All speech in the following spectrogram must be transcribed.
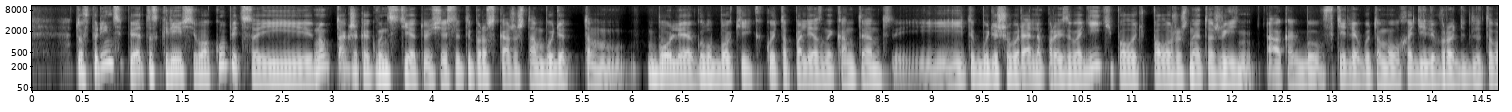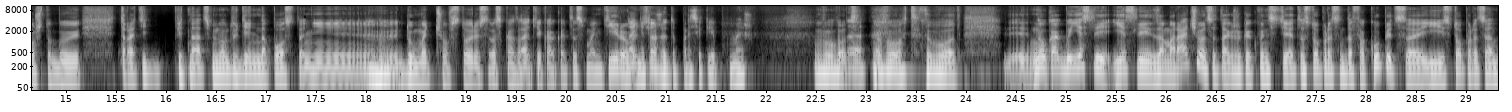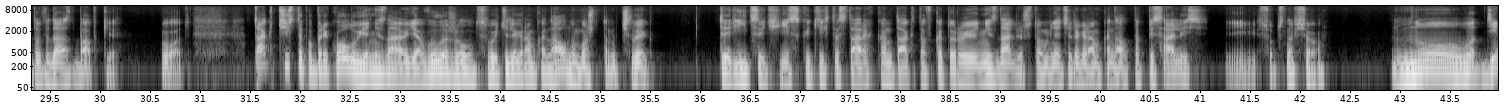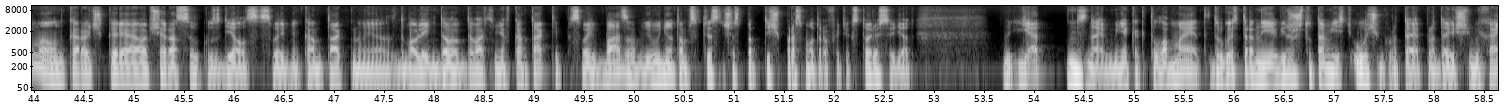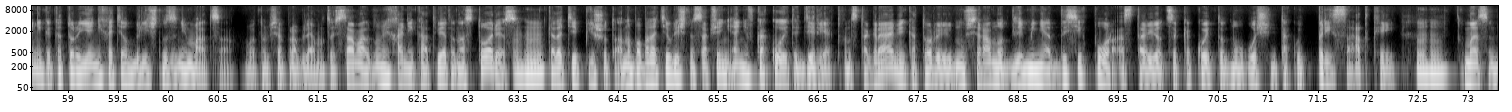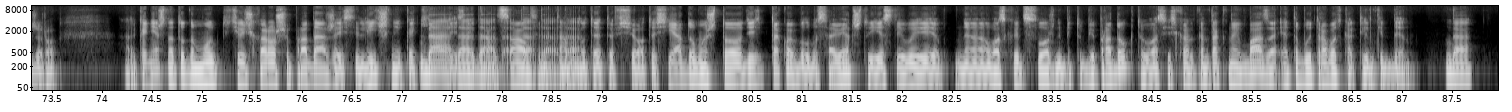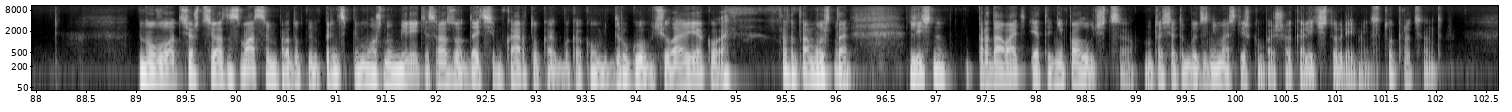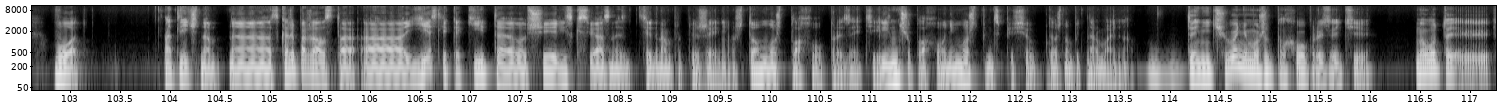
то, в принципе, это, скорее всего, окупится. И, ну, так же, как в инсте. То есть, если ты просто скажешь, там будет там более глубокий какой-то полезный контент, и, и ты будешь его реально производить, и положишь на это жизнь. А как бы в телегу-то мы уходили вроде для того, чтобы тратить 15 минут в день на пост, а не угу. думать, что в сторис рассказать и как это смонтировать. Они тоже это просекли, понимаешь? Вот, да. вот, вот. Ну, как бы, если, если заморачиваться так же, как в инсте, это 100% окупится и 100% даст бабки. Вот. Так, чисто по приколу, я не знаю, я выложил свой телеграм-канал, ну, может, там человек 30 из каких-то старых контактов, которые не знали, что у меня телеграм-канал, подписались, и, собственно, все. Ну, вот Дима, он, короче говоря, вообще рассылку сделал со своими контактами, с добавлением, добавьте меня ВКонтакте по своим базам, и у него там, соответственно, сейчас под тысячу просмотров этих сторис идет. Я не знаю, меня как-то ломает. С другой стороны, я вижу, что там есть очень крутая продающая механика, которой я не хотел бы лично заниматься. В этом вся проблема. То есть сама механика ответа на сторис, uh-huh. когда тебе пишут, оно попадает тебе в личное сообщение, а не в какой-то директ в Инстаграме, который, ну, все равно для меня до сих пор остается какой-то, ну, очень такой присадкой uh-huh. к мессенджеру. Конечно, оттуда могут идти очень хорошие продажи, если личные какие-то, да, если да, консалтинг, да, да, там да. вот это все. То есть я думаю, что здесь такой был бы совет, что если вы, э, у вас какой-то сложный B2B продукт, у вас есть контактная база, это будет работать как LinkedIn. Да. Ну вот, все, что связано с массовыми продуктами, в принципе, можно умереть и сразу отдать сим-карту как бы какому-нибудь другому человеку, потому что лично продавать это не получится. Ну, то есть это будет занимать слишком большое количество времени. Сто процентов. Вот. Отлично. А, скажи, пожалуйста, а есть ли какие-то вообще риски, связанные с телеграм-продвижением? Что может плохого произойти? Или ничего плохого не может? В принципе, все должно быть нормально. Да ничего не может плохого произойти. Ну вот э,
